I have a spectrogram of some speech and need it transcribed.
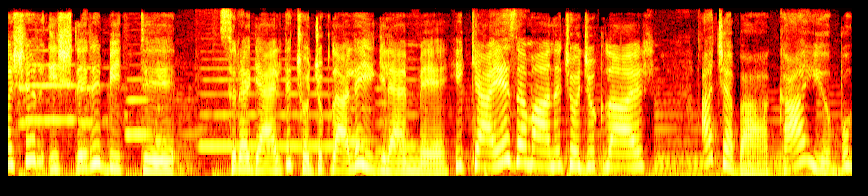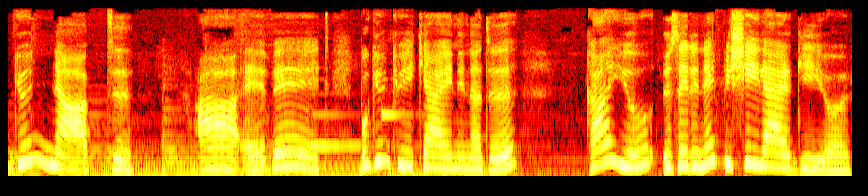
Çamaşır işleri bitti. Sıra geldi çocuklarla ilgilenmeye. Hikaye zamanı çocuklar. Acaba Kayu bugün ne yaptı? Aa evet. Bugünkü hikayenin adı Kayu üzerine bir şeyler giyiyor.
